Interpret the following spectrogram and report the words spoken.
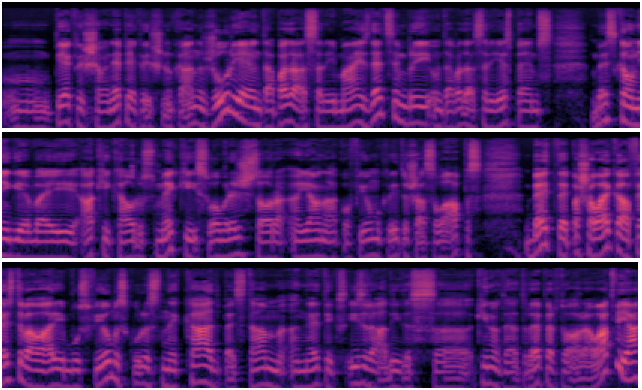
um, piekrišanu vai nepiekrišanu Kanu žūrijai, un tāpatās arī mājas decembrī, un tāpatās arī iespējams bezkaunīgie vai Aki Kaurus Mekī, somu režisora jaunāko filmu kritušās lapas. Bet te pašā laikā festivālā arī būs filmas, kuras nekad pēc tam netiks izrādītas kinoteātris repertuārā Latvijā.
